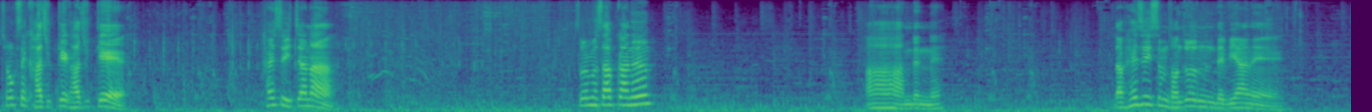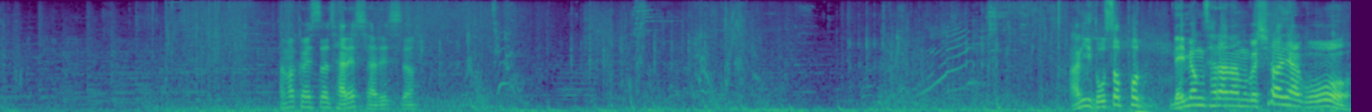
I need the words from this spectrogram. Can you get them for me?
초록색 가줄게, 가줄게. 할 수 있잖아. 솔무 쌉 가능? 아, 안 됐네. 나 회수 있으면 던져줬는데 미안해. 한만큼 했어. 잘했어, 잘했어. 아니 노서폿 4명 살아남은 거 실화냐고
